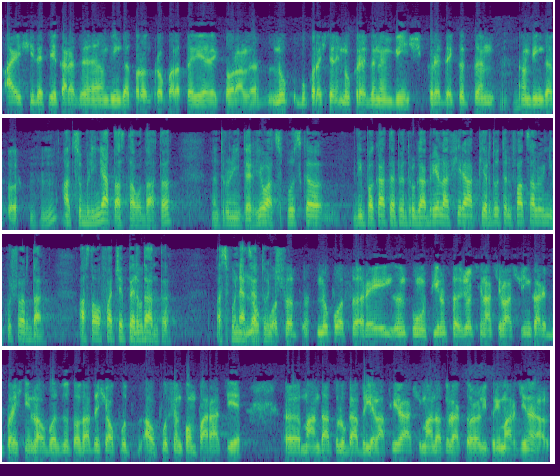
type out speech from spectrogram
a ieșit de fiecare de învingător într-o părătărie electorală. Nu, bucureștenii nu cred în învinși, cred decât în uh-huh. învingători. Uh-huh. Ați subliniat asta odată, într-un interviu, ați spus că, din păcate, pentru Gabriela Firea a pierdut în fața lui Nicu Șordan. Asta o face perdantă. Nu, spuneați nu atunci. Poți să, nu poți să rei încă un film, să joci în același film care bucureștinii l-au văzut odată și au, put, au pus în comparație uh, mandatul lui Gabriela Firea și mandatul actorului primar general.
